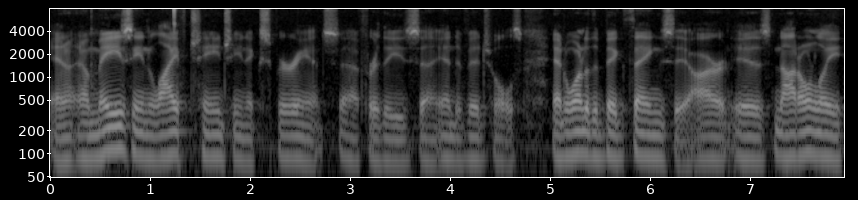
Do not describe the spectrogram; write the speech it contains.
an amazing, life changing experience uh, for these uh, individuals. And one of the big things are, is not only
